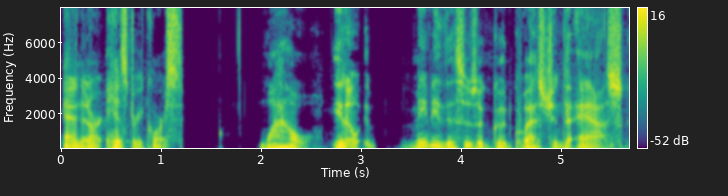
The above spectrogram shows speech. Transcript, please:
and an art history course. Wow. You know, maybe this is a good question to ask.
